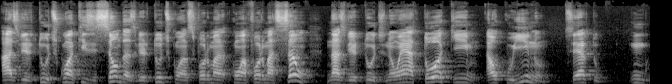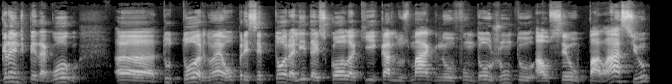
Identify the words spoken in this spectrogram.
as virtudes, com a aquisição das virtudes, com, as forma, com a formação nas virtudes. Não é à toa que Alcuíno, certo? Um grande pedagogo, uh, tutor, não é, ou preceptor ali da escola que Carlos Magno fundou junto ao seu palácio,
